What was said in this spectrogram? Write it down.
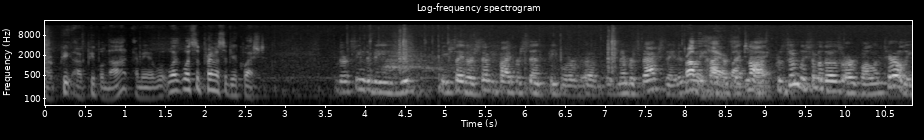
Are, pe- are people not? I mean, what, what's the premise of your question? There seem to be, you, you say there are seventy-five percent people are, uh, members vaccinated. Probably higher by 25% not. today. Presumably, some of those are voluntarily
